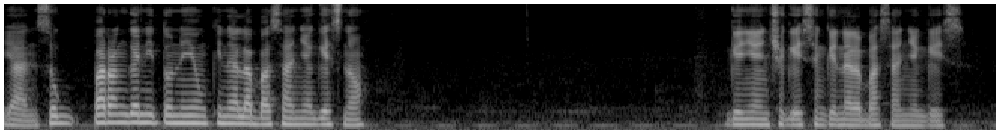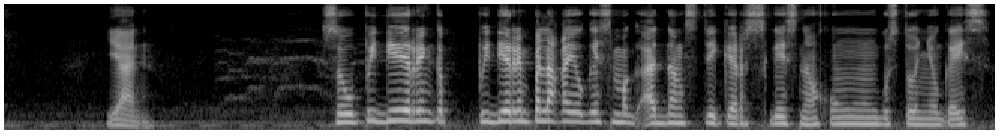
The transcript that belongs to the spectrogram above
Yan. So, parang ganito na yung kinalabasan niya guys, no? Ganyan siya guys yung kinalabasan niya guys. Yan. So pwede rin, pwede rin pala kayo guys mag-add ng stickers guys no kung gusto nyo guys.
